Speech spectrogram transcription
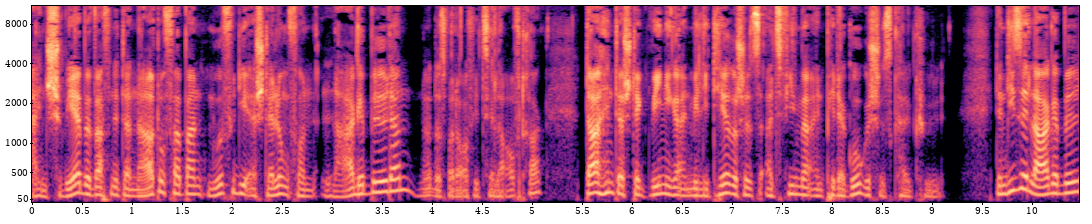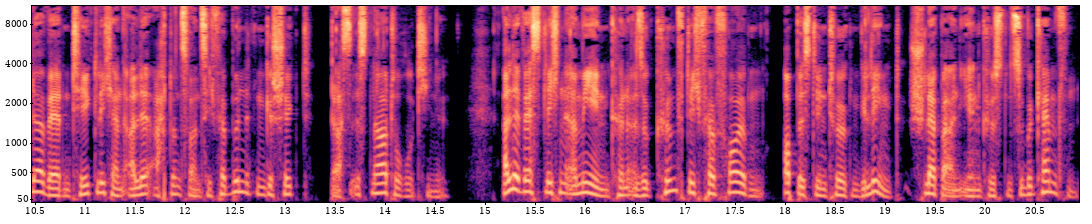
ein schwer bewaffneter NATO-Verband nur für die Erstellung von Lagebildern, ne, das war der offizielle Auftrag, dahinter steckt weniger ein militärisches als vielmehr ein pädagogisches Kalkül. Denn diese Lagebilder werden täglich an alle 28 Verbündeten geschickt, das ist NATO-Routine. Alle westlichen Armeen können also künftig verfolgen, ob es den Türken gelingt, Schlepper an ihren Küsten zu bekämpfen.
